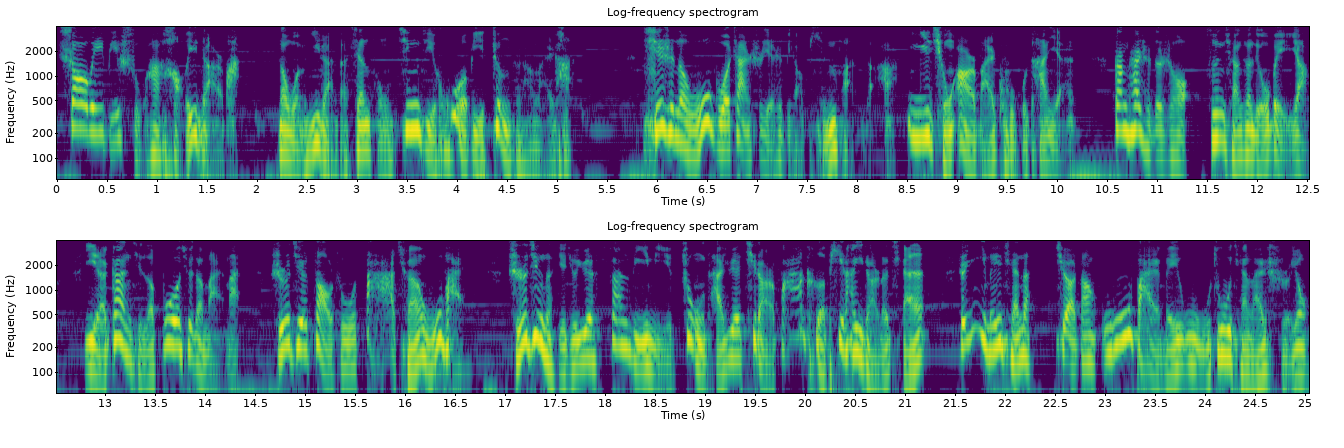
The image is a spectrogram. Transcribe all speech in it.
稍微比蜀汉好一点吧。那我们依然呢，先从经济货币政策上来看。其实呢，吴国战事也是比较频繁的啊，一穷二白，苦不堪言。刚开始的时候，孙权跟刘备一样，也干起了剥削的买卖，直接造出大权五百，直径呢也就约三厘米，重才约七点八克，屁大一点的钱。这一枚钱呢，却要当五百枚五铢钱来使用，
